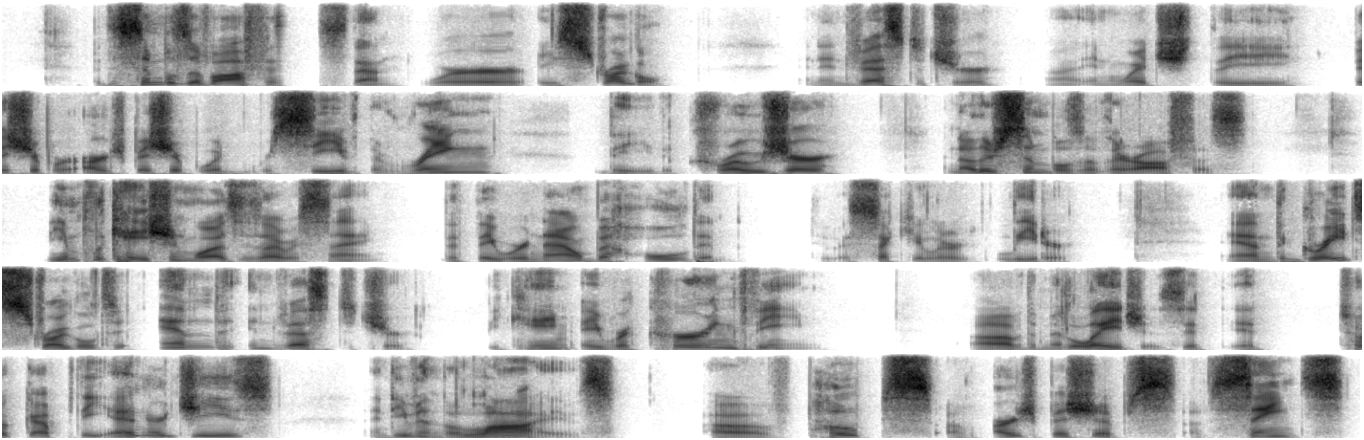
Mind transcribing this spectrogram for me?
But the symbols of office then were a struggle, an investiture uh, in which the bishop or archbishop would receive the ring, the, the crozier, and other symbols of their office. The implication was, as I was saying, that they were now beholden to a secular leader. And the great struggle to end investiture became a recurring theme of the Middle Ages. It, it took up the energies and even the lives of popes, of archbishops, of saints,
